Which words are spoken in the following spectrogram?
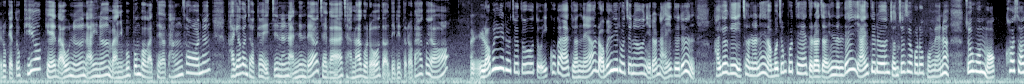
이렇게 또 귀엽게 나오는 아이는 많이 못 본 것 같아요. 당선은 가격은 적혀 있지는 않는데요. 제가 자막으로 넣어드리도록 하고요. 러블리 로즈도 또 입고가 되었네요. 러블리 로즈는 이런 아이들은 가격이 2,000원 해요. 모종포트에 들어져 있는데 이 아이들은 전체적으로 보면은 조금 뭐 커서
